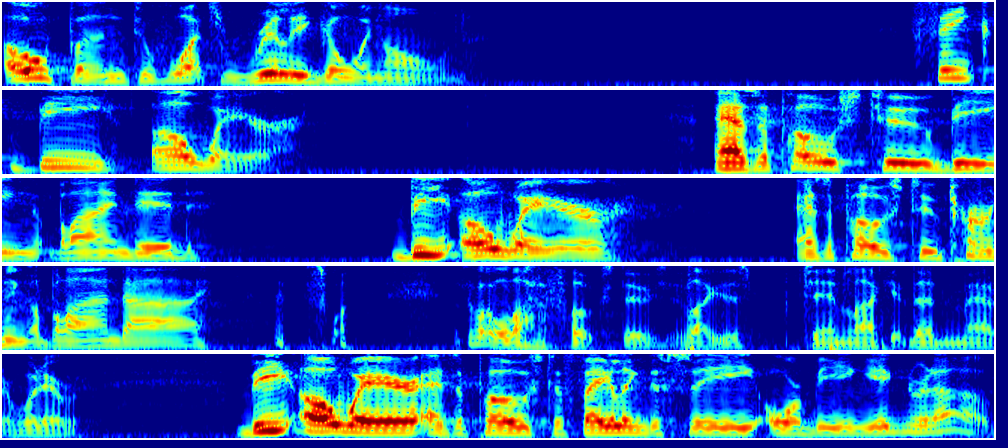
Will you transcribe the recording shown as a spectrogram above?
open to what's really going on. Think be aware as opposed to being blinded. Be aware as opposed to turning a blind eye. That's what, that's what a lot of folks do. Just like just pretend like it doesn't matter, whatever. Be aware as opposed to failing to see or being ignorant of.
